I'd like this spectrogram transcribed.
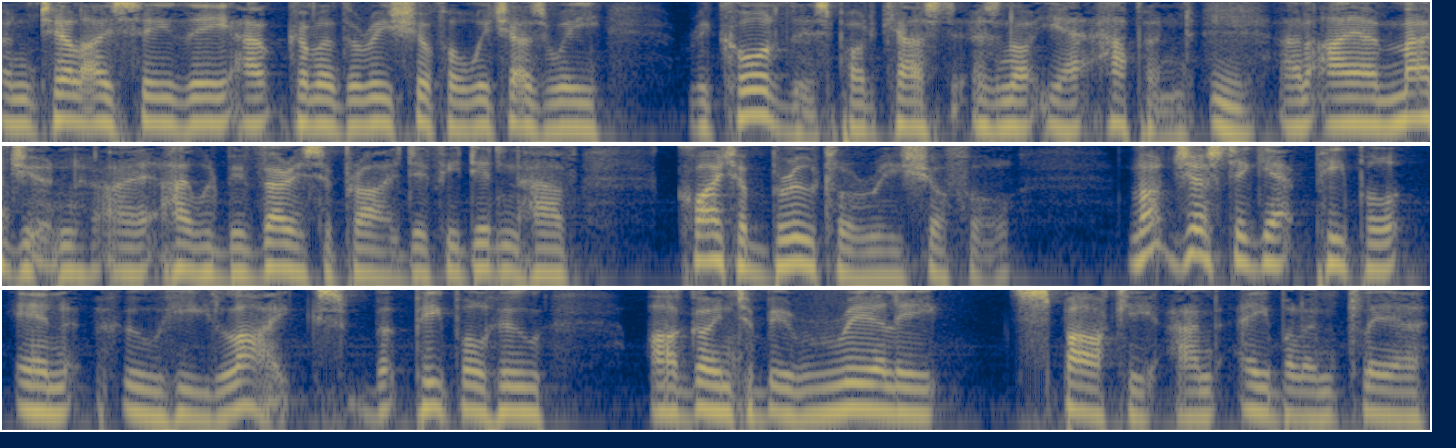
until I see the outcome of the reshuffle, which, as we record this podcast, has not yet happened. Mm. And I imagine I, I would be very surprised if he didn't have quite a brutal reshuffle, not just to get people in who he likes, but people who are going to be really sparky and able and clear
